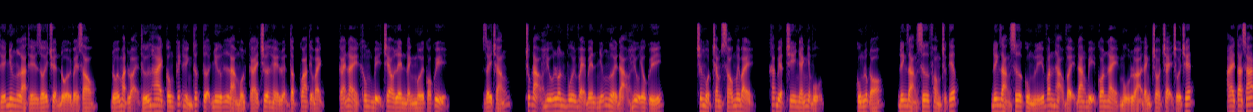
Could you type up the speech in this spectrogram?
thế nhưng là thế giới chuyển đổi về sau, đối mặt loại thứ hai công kích hình thức tựa như là một cái chưa hề luyện tập qua tiểu bạch, cái này không bị treo lên đánh mới có quỷ. Dây trắng, chúc đạo hữu luôn vui vẻ bên những người đạo hữu yêu quý chương một trăm sáu mươi bảy, khác biệt chi nhánh nhiệm vụ. Cùng lúc đó, đinh giảng sư phòng trực tiếp. Đinh giảng sư cùng lý văn hạo vậy đang bị con này mù lòa đánh cho chạy chối chết. Ai ta sát,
